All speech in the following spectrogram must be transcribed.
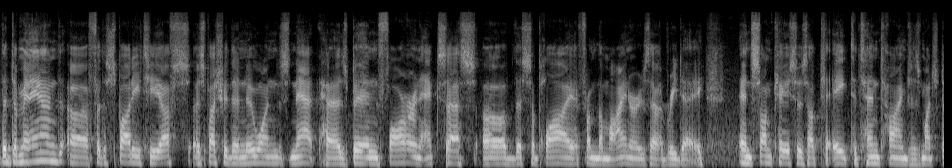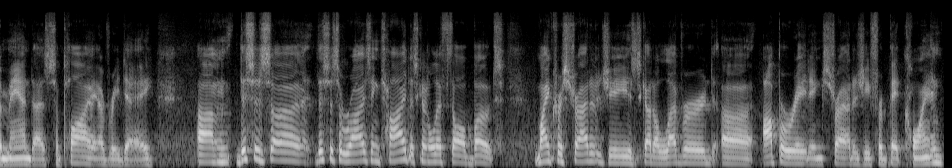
The demand uh, for the spot ETFs, especially the new ones, net, has been far in excess of the supply from the miners every day. In some cases, up to eight to 10 times as much demand as supply every day. Um, this is uh, this is a rising tide. It's going to lift all boats. MicroStrategy has got a levered uh, operating strategy for Bitcoin.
